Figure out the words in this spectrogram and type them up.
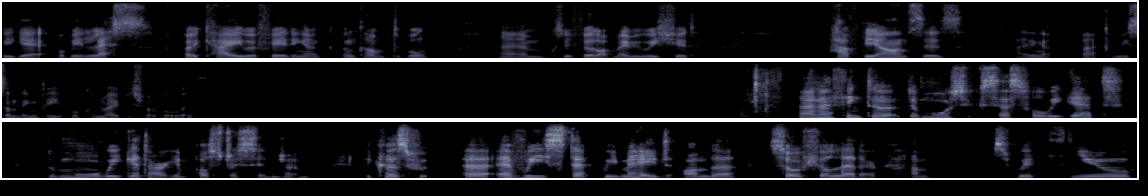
We get probably less okay with feeling un- uncomfortable because um, we feel like maybe we should have the answers. I think that, can be something people can maybe struggle with. And I think the, the more successful we get, the more we get our imposter syndrome because uh, every step we made on the social ladder comes with new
